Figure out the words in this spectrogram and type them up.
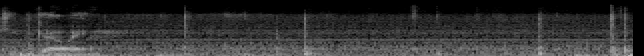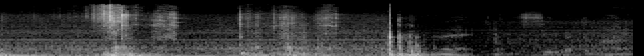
Keep going. Alright, see what the bottom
